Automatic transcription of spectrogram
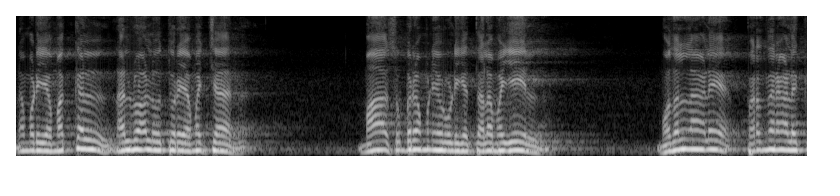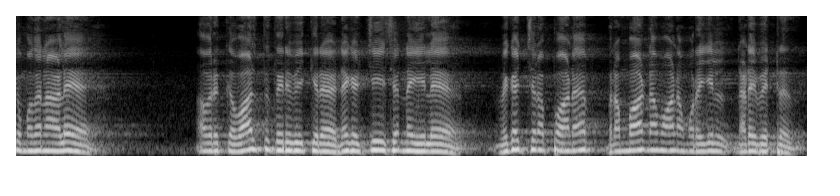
நம்முடைய மக்கள் நல்வாழ்வுத்துறை அமைச்சர் மா சுப்பிரமணியருடைய தலைமையில் முதல் நாளே பிறந்த நாளுக்கு முதல் நாளே அவருக்கு வாழ்த்து தெரிவிக்கிற நிகழ்ச்சி சென்னையில் மிகச்சிறப்பான பிரம்மாண்டமான முறையில் நடைபெற்றது.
